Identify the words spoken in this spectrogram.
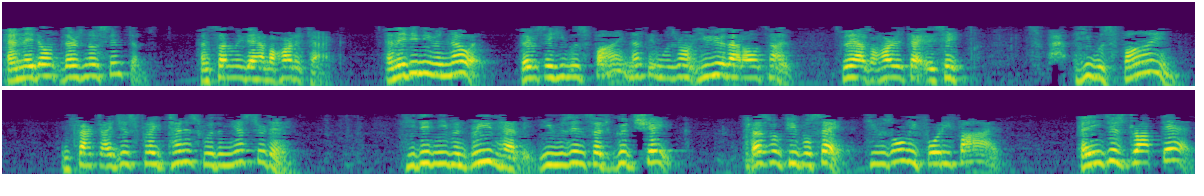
and they don't, there's no symptoms. And suddenly they have a heart attack. And they didn't even know it. They would say, he was fine, nothing was wrong. You hear that all the time. Somebody has a heart attack, they say, he was fine. In fact, I just played tennis with him yesterday. He didn't even breathe heavy. He was in such good shape. That's what people say. He was only 45. And he just dropped dead.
